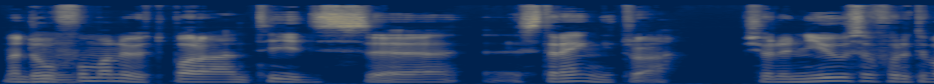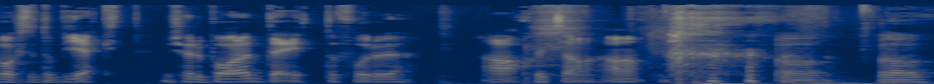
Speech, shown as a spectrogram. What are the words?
Men då Mm. får man ut bara en tidssträng, eh, tror jag. Kör du new så får du tillbaka ett objekt. Kör du bara date, då får du... Ja, skitsamma. Ja. Ja, ja.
